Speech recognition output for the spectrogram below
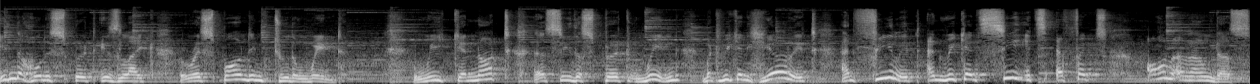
in the Holy Spirit is like responding to the wind. We cannot uh, see the Spirit wind, but we can hear it and feel it, and we can see its effects all around us.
